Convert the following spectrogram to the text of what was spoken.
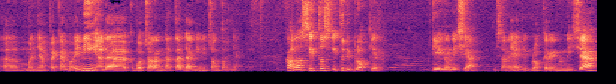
uh, menyampaikan bahwa ini ada kebocoran data dan ini contohnya. Kalau situs itu diblokir di Indonesia misalnya ya diblokir Indonesia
